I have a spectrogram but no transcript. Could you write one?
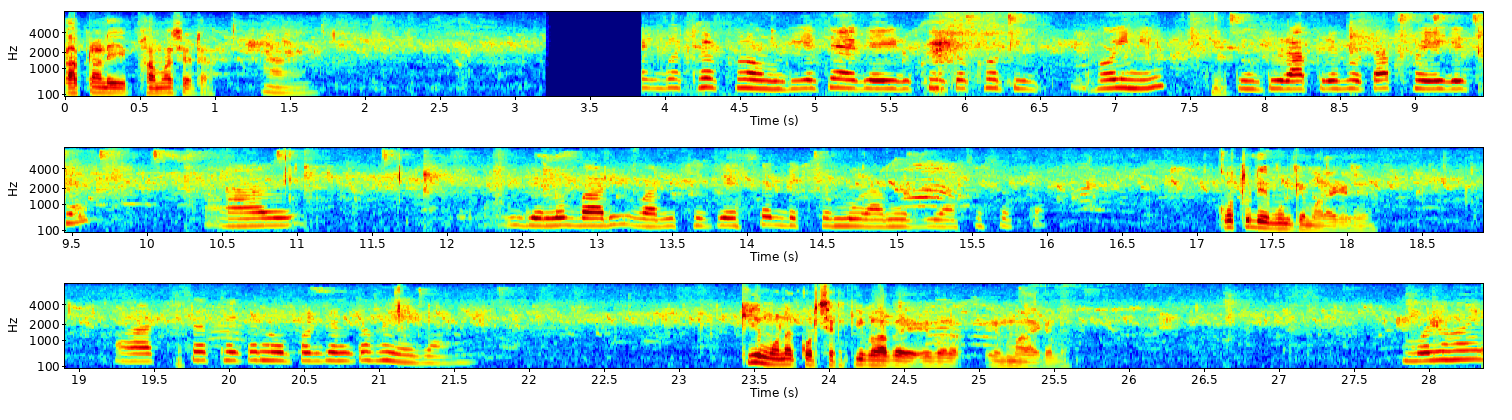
আপনার এই ফার্ম আছে এটা? হ্যাঁ। বছর ফর্ম দিয়েছে আর এইরকম তো ক্ষতি হয়নি কিন্তু রাত্রে হঠাৎ হয়ে গেছে। আর গেল বাড়ি বাড়ি থেকে এসে দেখছে মোড়া মুরগি আছে সবটা। কতটি মুরগি মারা গেছে? আটশো থেকে ন পর্যন্ত হয়ে যাবে কি মনে করছেন কীভাবে এবার মারা গেল? মনে হয়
